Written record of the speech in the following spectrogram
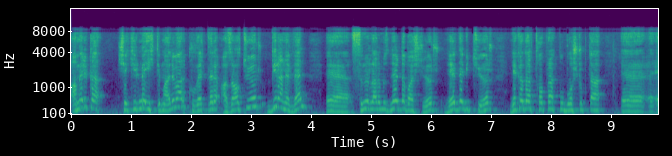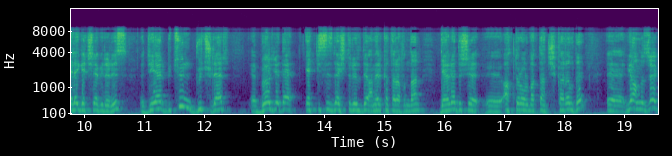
Amerika çekilme ihtimali var. Kuvvetleri azaltıyor. Bir an evvel e, sınırlarımız nerede başlıyor, nerede bitiyor, ne kadar toprak bu boşlukta e, ele geçirebiliriz. Diğer bütün güçler bölgede etkisizleştirildi Amerika tarafından devre dışı e, aktör olmaktan çıkarıldı. E, yalnızca e,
